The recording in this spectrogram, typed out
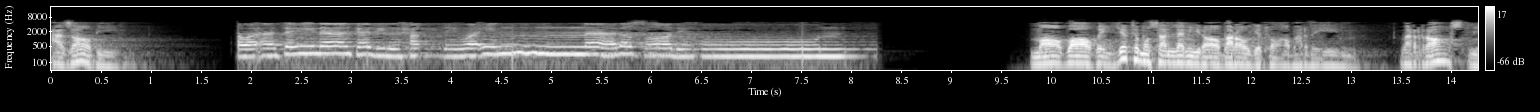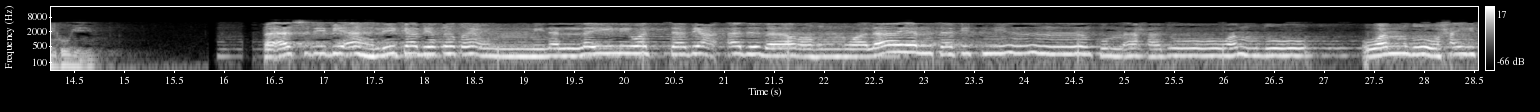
عذابیم. وأتيناك بالحق وإنا لصادقون. ما واقعیت مسلمی را برای تو آورده ایم و راست می‌گوییم. فأسر بأهلك بقطع من الليل واتبع أدبارهم ولا يلتفت منكم أحد وامضوا, وامضوا حيث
